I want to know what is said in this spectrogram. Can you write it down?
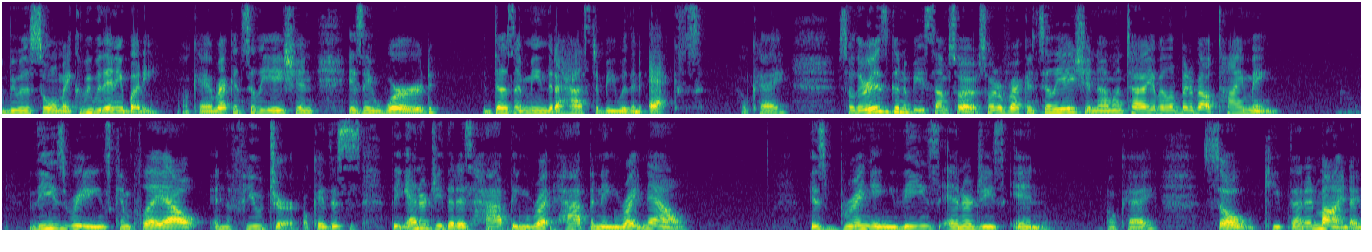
Could be with a soulmate. Could be with anybody. Okay. Reconciliation is a word. It doesn't mean that it has to be with an ex. Okay. So there is going to be some sort of, sort of reconciliation. Now I'm going to tell you a little bit about timing. These readings can play out in the future. Okay. This is the energy that is happening right, happening right now is bringing these energies in. Okay. So keep that in mind. I,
